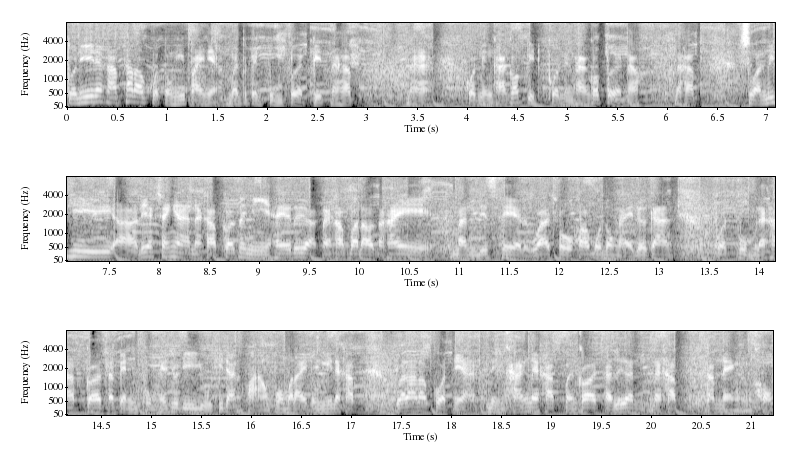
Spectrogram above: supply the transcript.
ตัวนี้นะครับถ้าเรากดตรงนี้ไปเนี่ยมันจะเป็นปุ่มเปิดปิดนะครับ นะฮะกดหนึ่งครั้งก็ปิดกดหนึ่งครั้งก็เปิดนะนะครับ ส่วนวิธีเรียกใช้งานนะครับ ก็จะมีให้เลือกนะครับว่าเราจะให้มันดิสเพย์หรือว่าโชว์ข้อมูลตรงไหนโดยการกดปุ่มนะครับ ก็จะเป็นปุ่ม HUD อยู่ที่ด้านขวาของพวงมาลัยตรงนี้นะครับ เวลาเรากดเนี่ยหนึ่งครั้งนะครับ มันก็จะเลื่อนนะครับตำแหน่งของ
